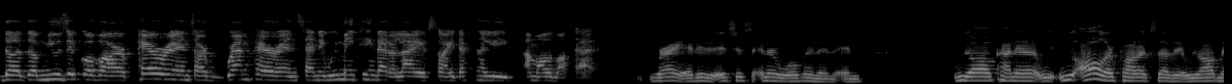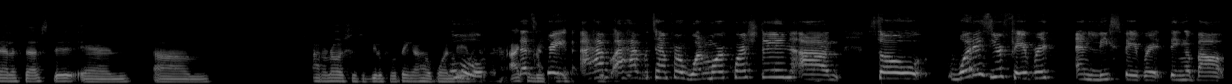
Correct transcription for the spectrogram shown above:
the the music of our parents our grandparents and we maintain that alive so i definitely i'm all about that right it, is- it's just interwoven and and we all kind of we, we all are products of it we all manifest it and um i don't know it's just a beautiful thing i hope one day Cool. I can That's be- great. I have I have time for one more question. Um, so what is your favorite and least favorite thing about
